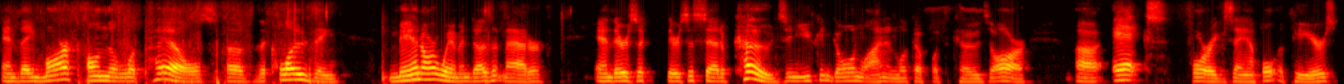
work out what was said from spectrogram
and they mark on the lapels of the clothing, men or women, doesn't matter. And there's a there's a set of codes, and you can go online and look up what the codes are. Uh, X, for example, appears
